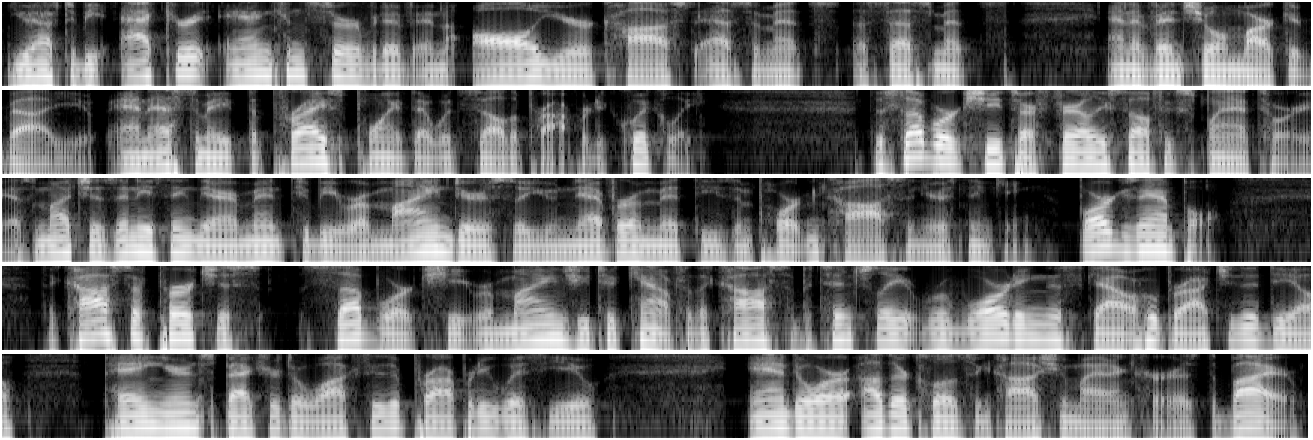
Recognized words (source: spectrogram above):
You have to be accurate and conservative in all your cost estimates, assessments, and eventual market value and estimate the price point that would sell the property quickly. The sub worksheets are fairly self-explanatory. As much as anything, they are meant to be reminders so you never omit these important costs in your thinking. For example, the cost of purchase sub worksheet reminds you to account for the cost of potentially rewarding the scout who brought you the deal, paying your inspector to walk through the property with you, and or other closing costs you might incur as the buyer.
